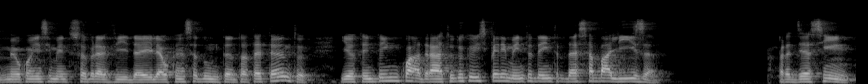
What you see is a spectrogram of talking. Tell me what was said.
meu conhecimento sobre a vida, ele alcança de um tanto até tanto, e eu tento enquadrar tudo que eu experimento dentro dessa baliza, para dizer assim,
